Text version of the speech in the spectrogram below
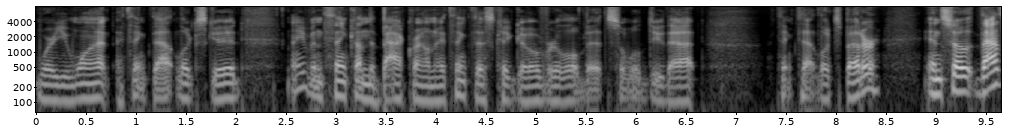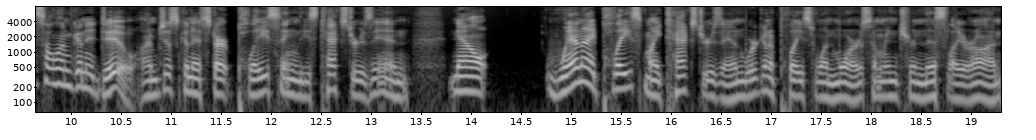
where you want. I think that looks good. And I even think on the background, I think this could go over a little bit, so we'll do that. Think that looks better. And so that's all I'm going to do. I'm just going to start placing these textures in. Now, when I place my textures in, we're going to place one more. So I'm going to turn this layer on.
